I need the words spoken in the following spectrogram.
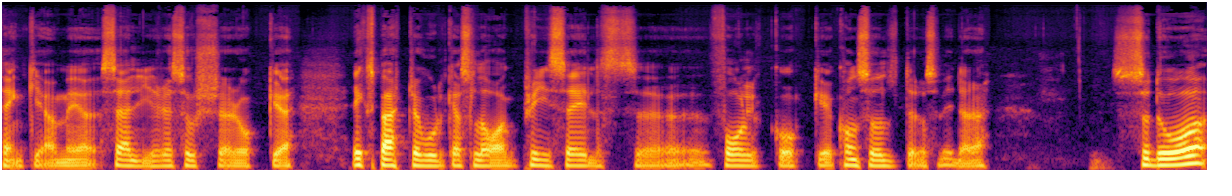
tänker jag, med säljresurser och eh, experter av olika slag, pre-sales, eh, folk och eh, konsulter och så vidare. Så då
